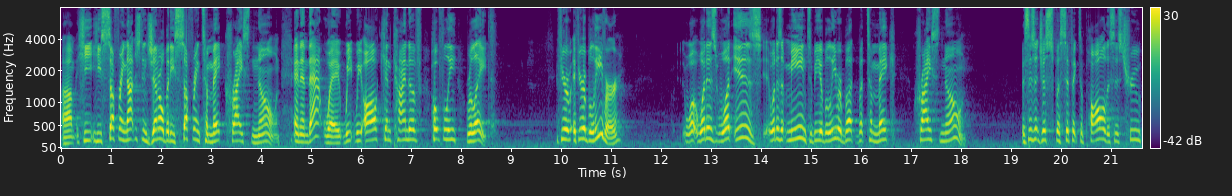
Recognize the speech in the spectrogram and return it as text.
Um, he, he's suffering not just in general, but he's suffering to make Christ known. And in that way, we, we all can kind of hopefully relate. If you're, if you're a believer, what, what, is, what, is, what does it mean to be a believer but, but to make Christ known? This isn't just specific to Paul, this is true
